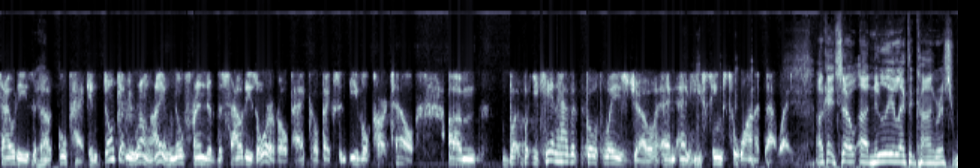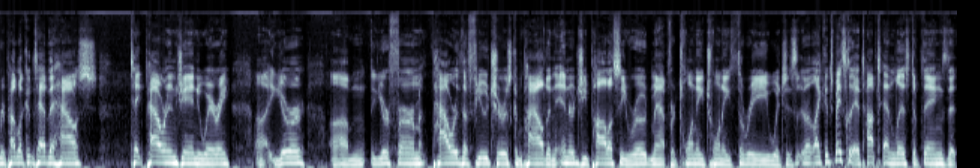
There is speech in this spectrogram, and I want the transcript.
Saudis, about OPEC, and don't get me wrong, I am no friend of the Saudis or of OPEC. OPEC's an evil cartel, um, but but you can't have it both ways, Joe, and and he seems to want it that way. Okay, so uh, newly elected Congress, Republicans have the House. take power in January. Uh, your um, your firm, Power the Future, has compiled an energy policy roadmap for 2023, which is uh, like it's basically a top 10 list of things that,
